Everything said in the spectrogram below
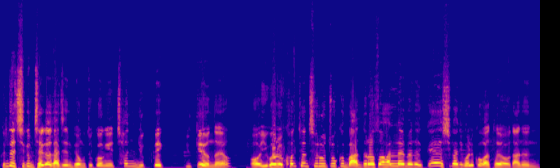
근데 지금 제가 가진 병뚜껑이 1606개였나요? 어, 이거를 컨텐츠로 조금 만들어서 하려면은 꽤 시간이 걸릴 것 같아요. 나는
